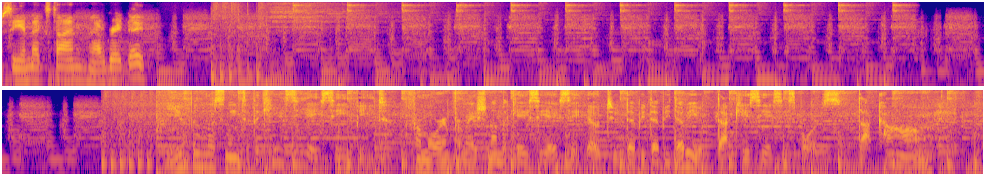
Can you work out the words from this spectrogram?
see you next time, have a great day. Listening to the KCAC Beat. For more information on the KCAC, go to www.kcacsports.com.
